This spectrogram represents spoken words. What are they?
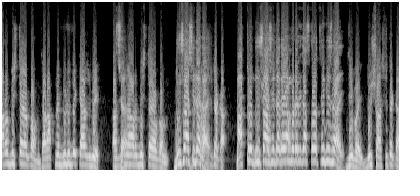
আরও বিশ টাকা কম। যারা আপনার ভিডিও দেখে আসবে তার আচ্ছা। জন্য আরও বিশ টাকা কম। দুশো আশি টাকায়? 280 টাকা। মাত্র দুশো আশি টাকায় এমব্রয়ডারি কাজ করা থ্রি পিস ভাই? জি ভাই দুইশো আশি টাকা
